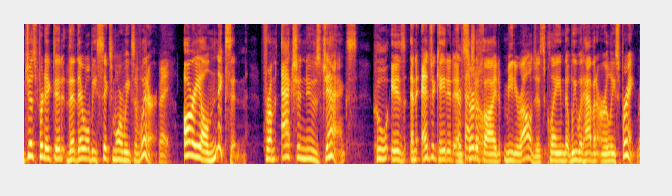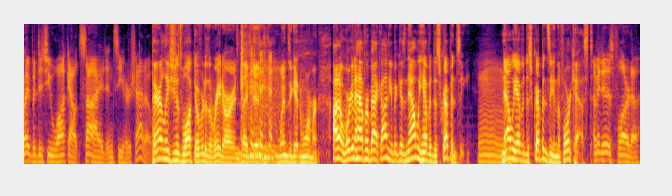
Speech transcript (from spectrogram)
just predicted that there will be six more weeks of winter. Right. Arielle Nixon from Action News Jax, who is an educated and certified meteorologist, claimed that we would have an early spring. Right, but did she walk outside and see her shadow? Apparently, she just walked over to the radar and typed in, when's it getting warmer? I know, we're going to have her back on you because now we have a discrepancy. Hmm. Now we have a discrepancy in the forecast. I mean, it is Florida.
